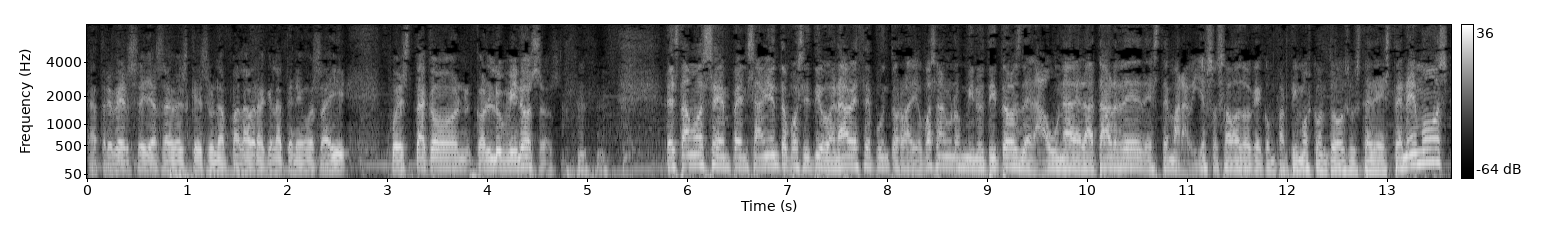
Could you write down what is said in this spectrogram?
Atreverse, ya sabes que es una palabra que la tenemos ahí puesta con, con luminosos. Estamos en Pensamiento Positivo en abc.radio. Pasan unos minutitos de la una de la tarde de este maravilloso sábado que compartimos con todos ustedes. Tenemos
